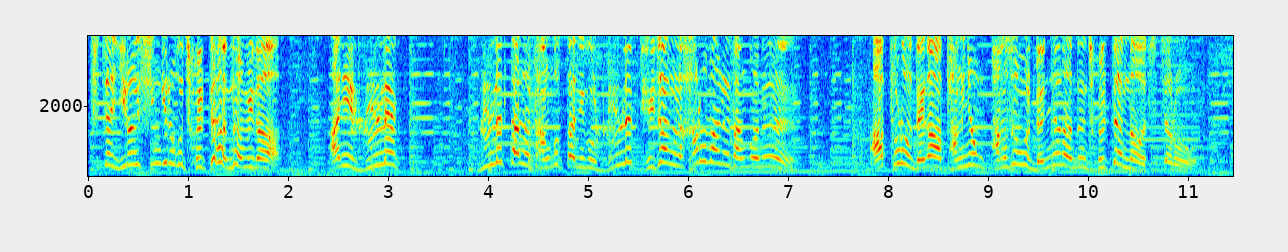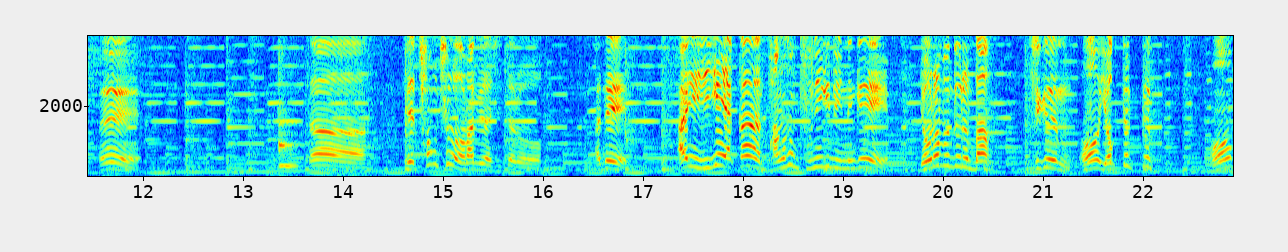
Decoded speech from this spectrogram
진짜 이런 신기록은 절대 안 나옵니다. 아니 룰렛 룰렛 단을 단 것도 아니고 룰렛 대장을 하루 만에 단 거는 앞으로 내가 방용 방송을 몇 년 하든 절대 안 나와 진짜로. 예. 자 이제 청출 어랍이다 진짜로. 아, 근데 아니 이게 약간 방송 분위기도 있는 게 여러분들은 막 지금 어 역대급 어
